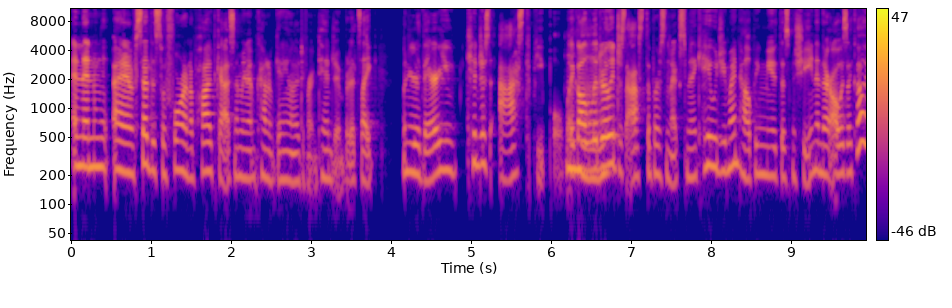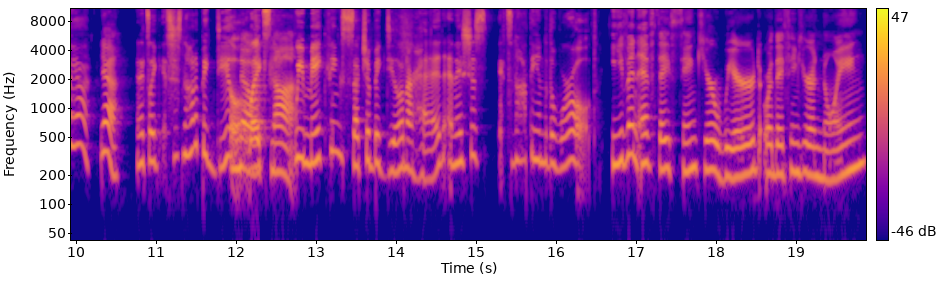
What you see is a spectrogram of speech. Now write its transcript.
And then I've said this before on a podcast. I mean, I'm kind of getting on a different tangent, but it's like when you're there, you can just ask people. Like I'll Mhm. literally just ask the person next to me, like, hey, would you mind helping me with this machine? And they're always like, Oh yeah. Yeah. And it's like, it's just not a big deal. No, like it's not. we make things such a big deal in our head and it's just it's not the end of the world. Even if they think you're weird or they think you're annoying,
